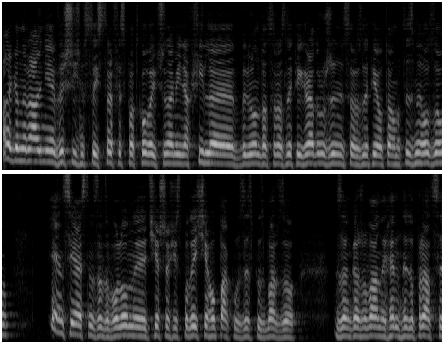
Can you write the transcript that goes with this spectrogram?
Ale generalnie wyszliśmy z tej strefy spadkowej przynajmniej na chwilę. Wygląda coraz lepiej gra drużyny, coraz lepiej automatyzmy chodzą. Więc ja jestem zadowolony, cieszę się z podejścia chłopaków. Zespół jest bardzo zaangażowany, chętny do pracy.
